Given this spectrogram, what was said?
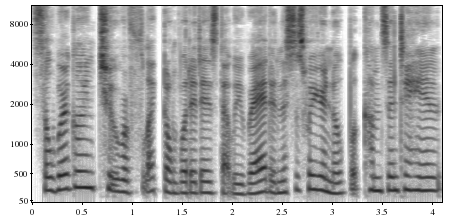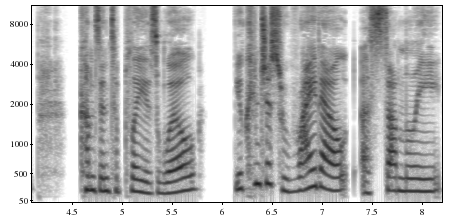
So we're going to reflect on what it is that we read, and this is where your notebook comes into hand, comes into play as well. You can just write out a summary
